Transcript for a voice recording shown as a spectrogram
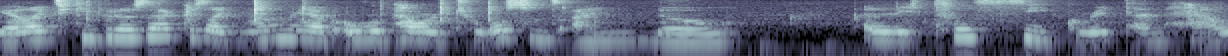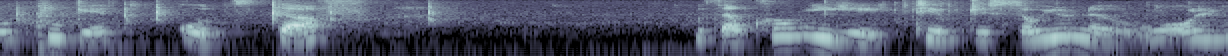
Yeah, I like to keep it as that because, like, normally I have overpowered tools since I know a little secret on how to get good stuff without creative, just so you know, all you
